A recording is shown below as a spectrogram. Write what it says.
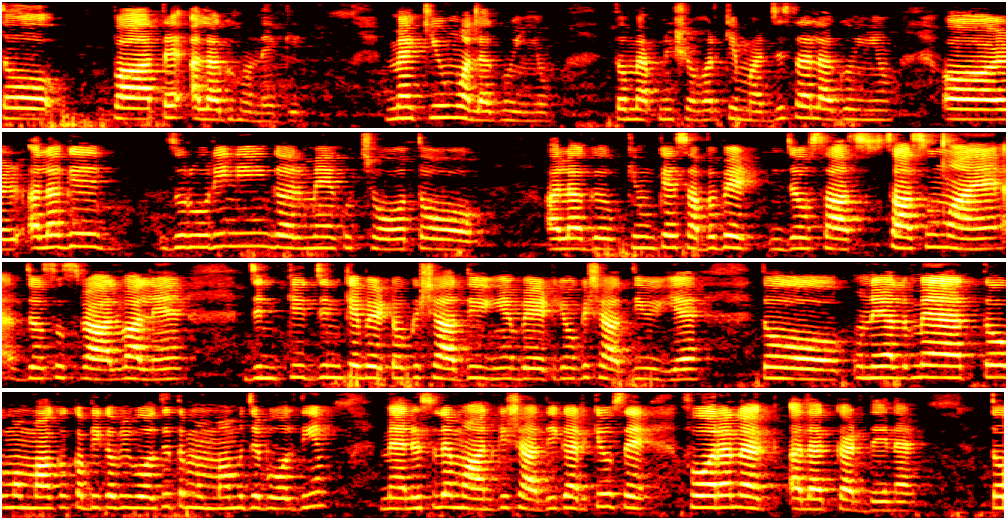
तो बात है अलग होने की। मैं क्यों अलग हुई हूँ? तो मैं अपने शोहर की मर्ज़ी से अलग हुई हूँ। और अलग ज़रूरी नहीं घर में कुछ हो तो अलग, क्योंकि सब बेट जो सास, सासू माँ हैं, जो ससुराल वाले हैं, जिनकी, जिनके बेटों की शादी हुई है, बेटियों की शादी हुई है तो उन्हें मैं तो मम्मा को कभी कभी बोलती तो मम्मा मुझे बोलती हैं मैंने सुलेमान की शादी करके उसे फ़ौर अलग अलग कर देना है। तो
